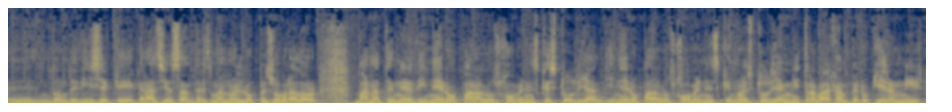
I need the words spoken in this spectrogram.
en donde dice que gracias a Andrés Manuel López Obrador van a tener dinero para los jóvenes que estudian, dinero para los jóvenes que no estudian ni trabajan, pero quieran ir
